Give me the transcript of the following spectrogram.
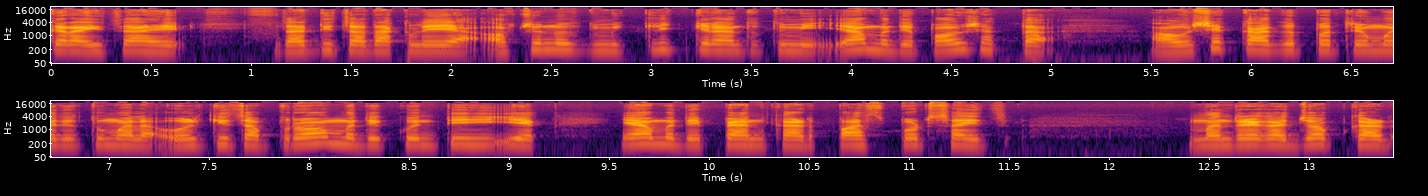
करायचं आहे. जातीचा दाखला या ऑप्शनवर तुम्ही क्लिक केल्यानंतर तुम्ही यामध्ये पाहू शकता आवश्यक कागदपत्रेमध्ये तुम्हाला ओळखीचा पुरावामध्ये कोणतेही एक यामध्ये pan card passport size MNREGA job card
